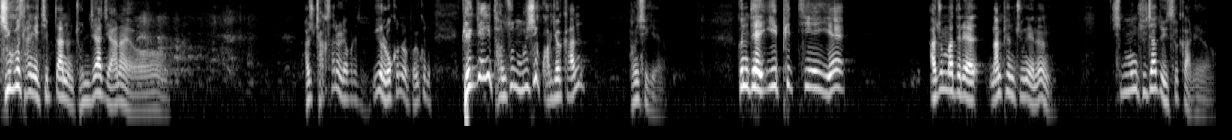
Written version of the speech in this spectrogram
지구상의 집단은 존재하지 않아요. 아주 작살을 내버렸습니다. 이게 로큰롤 보이콧 굉장히 단순 무식 과격한 방식이에요. 근데 이 PTA의 아줌마들의 남편 중에는 신문 기자도 있을 거 아니에요.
